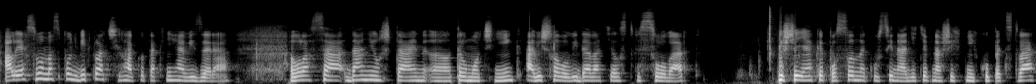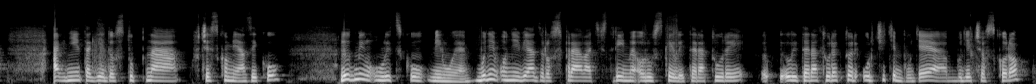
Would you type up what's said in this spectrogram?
ale ja som vám aspoň vytlačila, ako tá kniha vyzerá. Volá sa Daniel Stein, e, tlmočník a vyšla vo vydavateľstve Slovart. Ešte nejaké posledné kusy nájdete v našich knihkupectvách. Ak nie, tak je dostupná v českom jazyku. Ľudmilu Ulicku milujem. Budem o nej viac rozprávať v streame o ruskej literatúre, literatúre ktorý určite bude a bude čoskoro.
